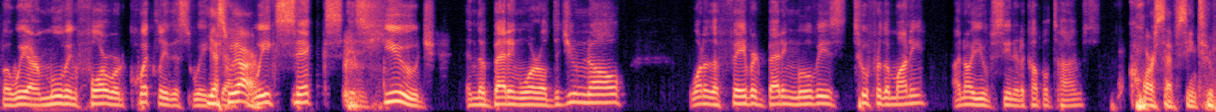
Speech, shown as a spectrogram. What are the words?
But we are moving forward quickly this week. Yes, we are. Week six is huge in the betting world. Did you know one of the favorite betting movies, Two for the Money? I know you've seen it a couple times. Of course, I've seen two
